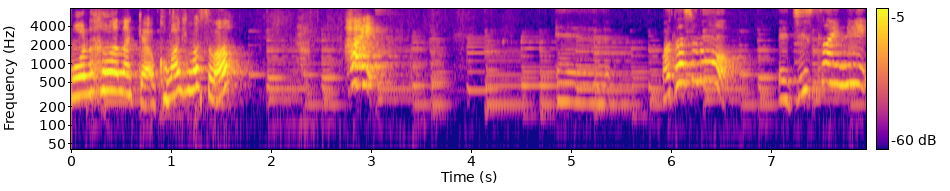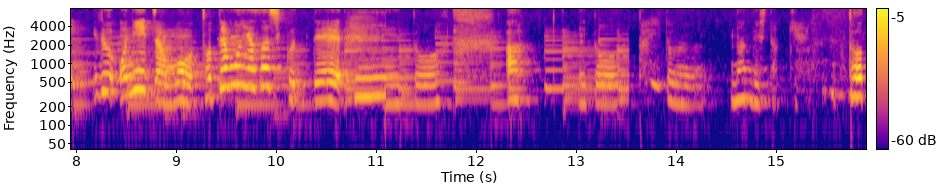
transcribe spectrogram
もらわなきゃ困りますわ。はい。えー、私のえー実際にいるお兄ちゃんもとても優しくってえっ、とあえっ、とタイトル何でしたっけ？とっ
